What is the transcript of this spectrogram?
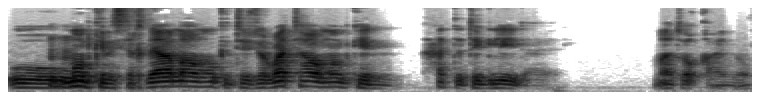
وممكن استخدامها وممكن تجربتها وممكن حتى تقليدها يعني ما أتوقع إنه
